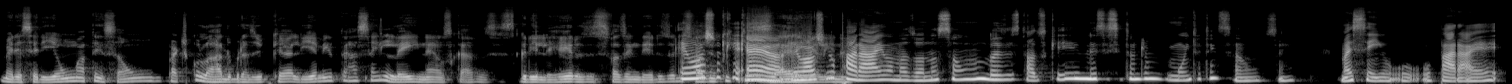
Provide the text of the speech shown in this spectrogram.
mereceria uma atenção particular do Brasil, porque ali é meio terra sem lei, né? Os caras, esses grileiros, esses fazendeiros, eles eu fazem o que, que é, quiserem. É, eu acho ali, que né? o Pará e o Amazonas são dois estados que necessitam de muita atenção, sim. Mas sim, o, o Pará é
